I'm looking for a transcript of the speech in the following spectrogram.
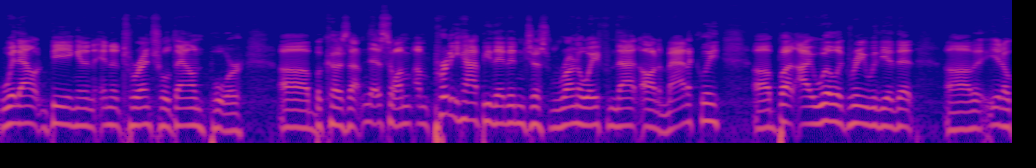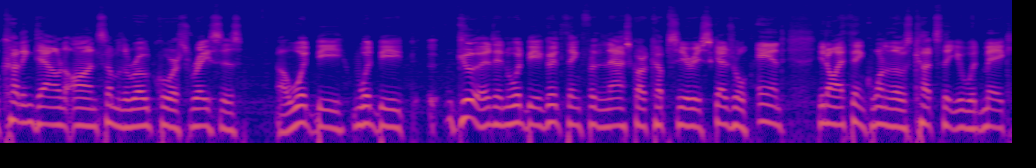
without being in, in a torrential downpour. Uh, because I'm, so I'm, I'm pretty happy they didn't just run away from that automatically. Uh, but I will agree with you that uh, you know cutting down on some of the road course races uh, would be would be good and would be a good thing for the NASCAR Cup Series schedule. And you know, I think one of those cuts that you would make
